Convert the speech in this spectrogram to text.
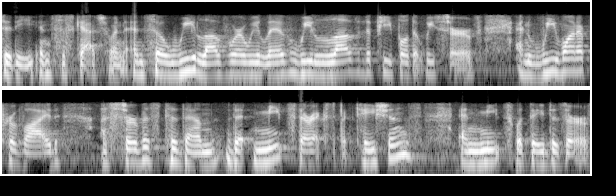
city in Saskatchewan. And so we love where we live. We love the people that we serve. And we want to provide a service to them that meets their expectations and meets what they deserve.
